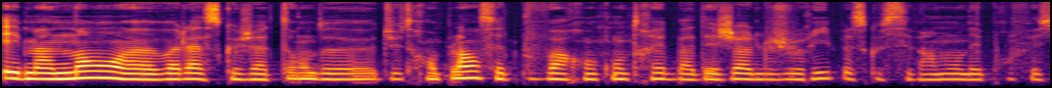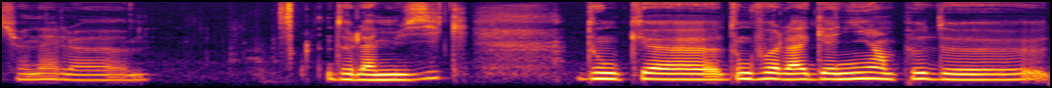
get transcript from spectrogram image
et maintenant, voilà, ce que j'attends du tremplin, c'est de pouvoir rencontrer bah, déjà le jury parce que c'est vraiment des professionnels de la musique. Donc, euh, donc voilà, gagner un peu de,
